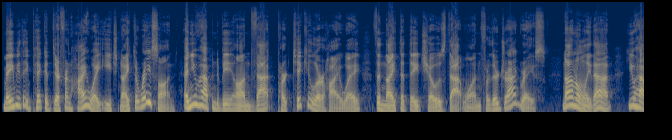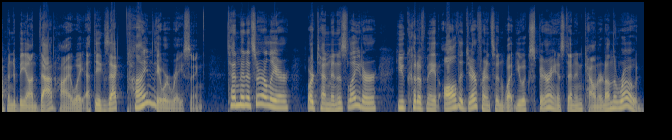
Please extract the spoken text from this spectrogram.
Maybe they pick a different highway each night to race on, and you happen to be on that particular highway the night that they chose that one for their drag race. Not only that, you happen to be on that highway at the exact time they were racing. 10 minutes earlier or 10 minutes later, you could have made all the difference in what you experienced and encountered on the road.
